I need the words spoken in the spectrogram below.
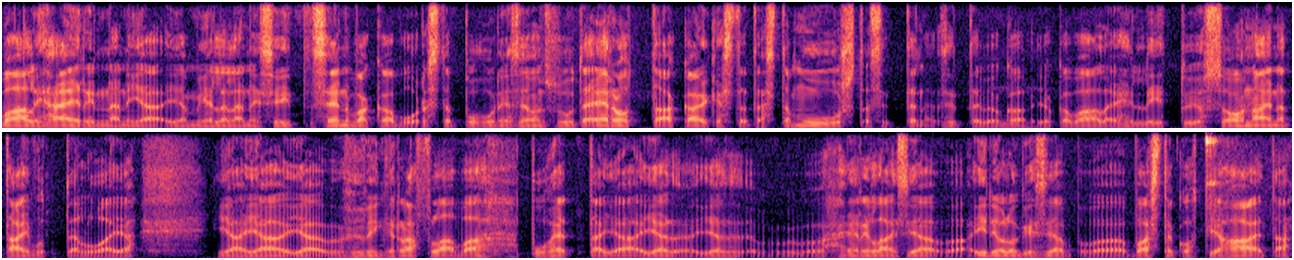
vaalihäirinnän ja, ja mielelläni siitä, sen vakavuudesta puhun ja se on syytä erottaa kaikesta tästä muusta sitten, sitten joka, mm. joka vaaleihin liittyy, jossa on aina taivuttelua ja, ja, ja, ja hyvinkin raflaavaa puhetta ja, ja, ja erilaisia ideologisia vastakohtia haetaan.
